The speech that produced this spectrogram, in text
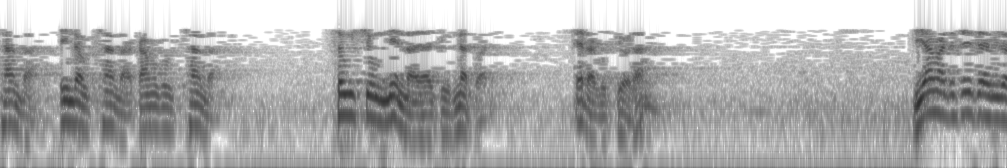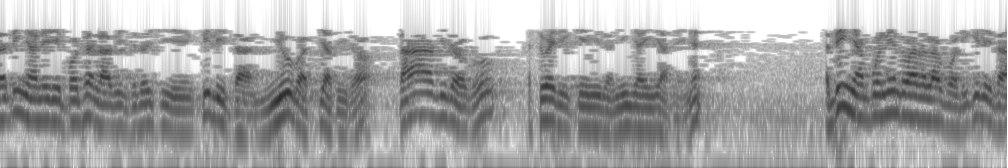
ချမ်းသာအိမ်တော်ချမ်းသာကာမဂုဏ်ချမ်းသာ ဆုံးရှုံးနစ်နာရကျိုးနှက်သွားတယ်အဲ့ဒါကိုပြောတာဒီအမှတစ်စိတ်ဆက်ပြီးတော့အတိညာလေးတွေပေါ်ထွက်လာပြီဆိုလို့ရှိရင်ကိလေသာမျိုးပါပြတ်ပြီးတော့တားပြီးတော့ကိုအစွဲတွေကင်းပြီးတော့ငြိမ်းချမ်းရနိုင်တယ်အတိညာပွင့်လင်းသွားသလောက်ပေါ့ဒီကိလေသာ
